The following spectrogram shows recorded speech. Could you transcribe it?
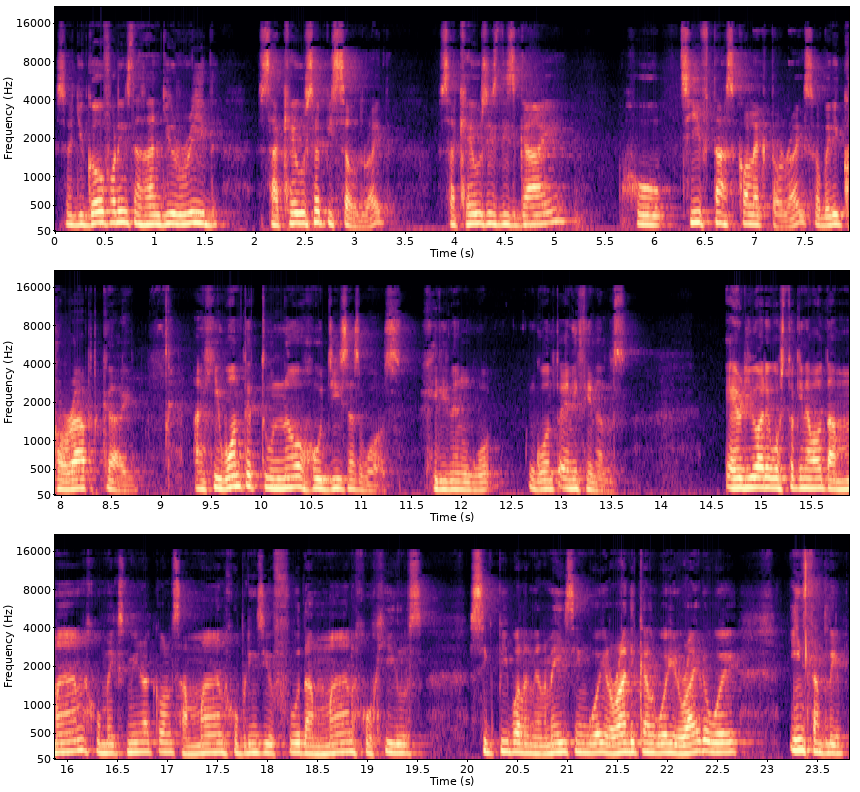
So, you go, for instance, and you read Zacchaeus episode, right? Zacchaeus is this guy who, chief tax collector, right? So, very corrupt guy. And he wanted to know who Jesus was, he didn't want anything else. Everybody was talking about a man who makes miracles, a man who brings you food, a man who heals sick people in an amazing way, a radical way, right away, instantly.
